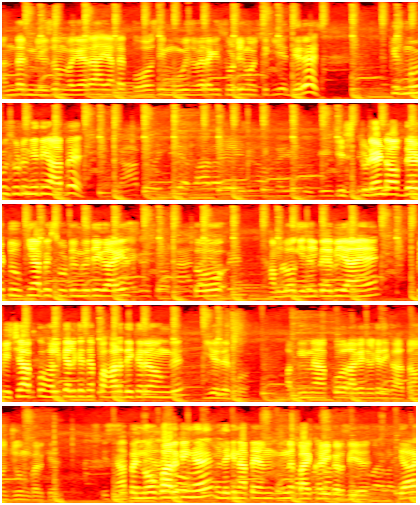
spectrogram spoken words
अंदर म्यूज़ियम वगैरह है, यहाँ पे बहुत सी मूवीज़ वगैरह की शूटिंग हो चुकी है। धीरज, किस मूवी की शूटिंग हुई थी यहाँ पे? स्टूडेंट ऑफ़ देयर टू की यहाँ पे शूटिंग हुई थी गाइस तो हम लोग यहीं पे भी आए हैं। पीछे आपको हल्के हल्के से पहाड़ दिख रहे होंगे। ये देखो, अभी मैं आपको और आगे चल के दिखाता हूँ जूम करके। यहाँ पे नो पार्किंग है, लेकिन यहाँ पे इन्होंने बाइक खड़ी कर दी है। क्या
